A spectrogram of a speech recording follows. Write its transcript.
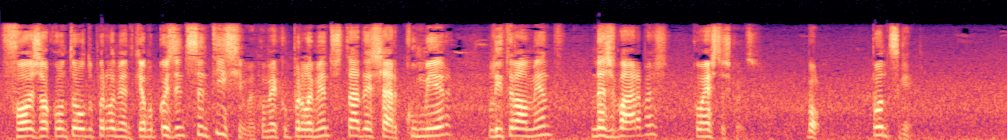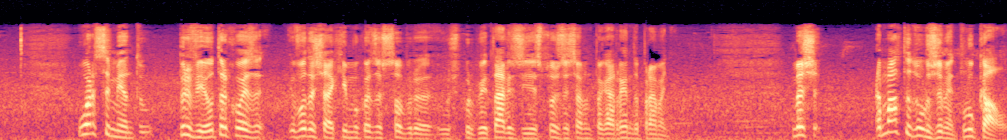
foge ao controle do Parlamento, que é uma coisa interessantíssima. Como é que o Parlamento está a deixar comer, literalmente, nas barbas com estas coisas. Bom, ponto seguinte. O orçamento prevê outra coisa. Eu vou deixar aqui uma coisa sobre os proprietários e as pessoas deixaram de pagar renda para amanhã. Mas a malta do alojamento local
